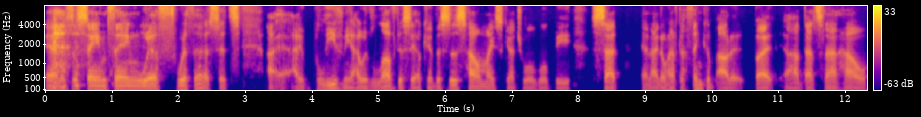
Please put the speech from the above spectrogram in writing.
and it's the same thing with with this it's I, I believe me i would love to say okay this is how my schedule will be set and i don't have to think about it but uh, that's not how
